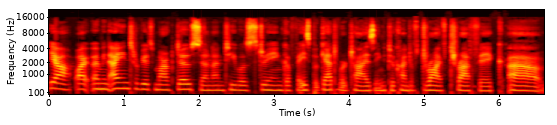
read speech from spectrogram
Yeah, I, I, mean, I interviewed Mark Dawson, and he was doing a Facebook advertising to kind of drive traffic uh,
